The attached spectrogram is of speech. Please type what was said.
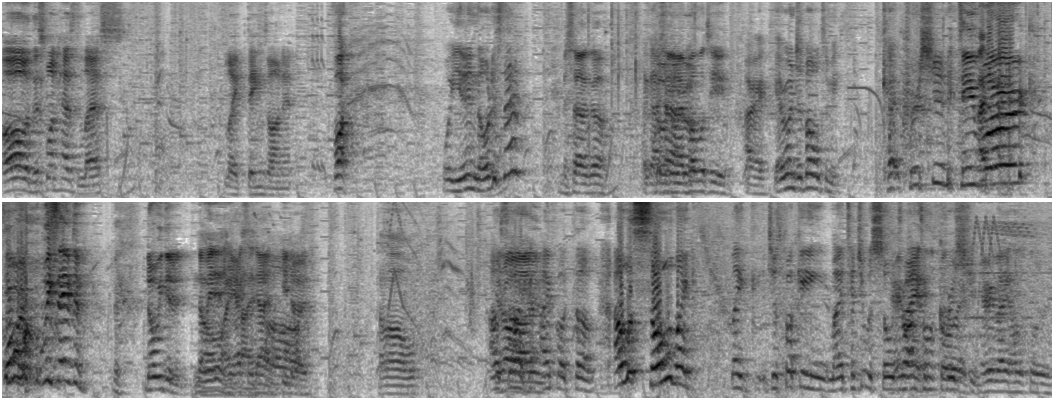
Oh, this one has less like things on it. Fuck. Well, you didn't notice that? Missile, go. I got Go, go, I go. bubble to you. All right, everyone just bubble to me. Ca- Christian. Teamwork. Teamwork. We saved him. No, we didn't. No, we didn't. I He actually died. died. Oh. He died. Hello. I'm Get sorry, on. I fucked up. I was so like, like just fucking. My attention was so Everybody drawn hold to forward. Christian. Everybody hold forward.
